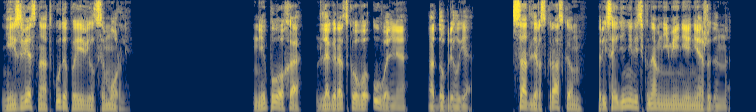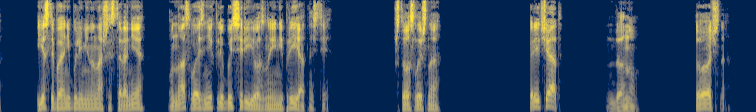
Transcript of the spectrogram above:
неизвестно откуда появился Морли. «Неплохо для городского увольня», — одобрил я. Садлер с Краском присоединились к нам не менее неожиданно. Если бы они были не на нашей стороне, у нас возникли бы серьезные неприятности. «Что слышно?» «Кричат». «Да ну». Точно.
